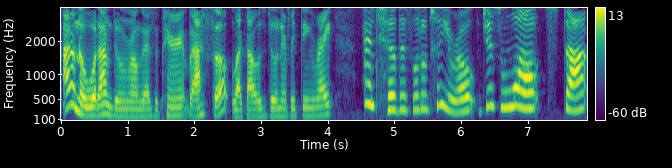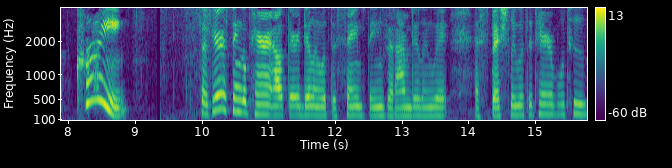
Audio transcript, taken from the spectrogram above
I don't know what I'm doing wrong as a parent, but I felt like I was doing everything right until this little two year old just won't stop crying. So, if you're a single parent out there dealing with the same things that I'm dealing with, especially with the terrible two,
